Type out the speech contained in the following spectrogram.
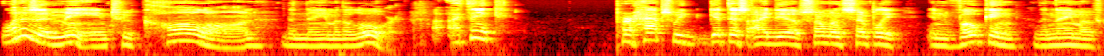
what does it mean to call on the name of the Lord? I think perhaps we get this idea of someone simply invoking the name of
